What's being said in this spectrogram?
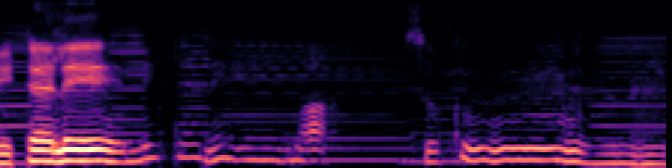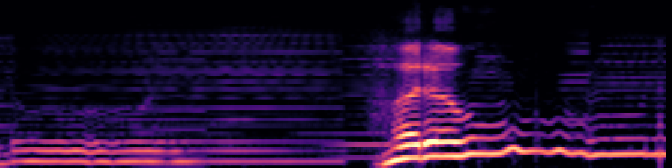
मिटले मिटले वाह चुकून डोळे हरवून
